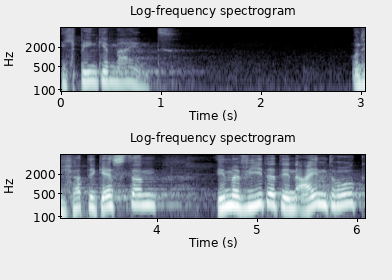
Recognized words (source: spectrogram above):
Ich bin gemeint. Und ich hatte gestern immer wieder den Eindruck,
